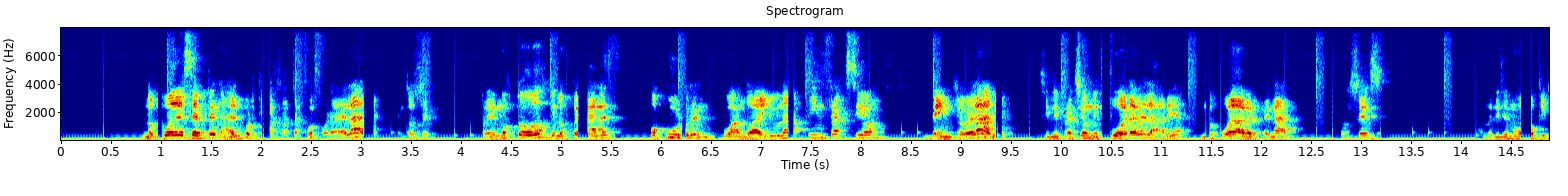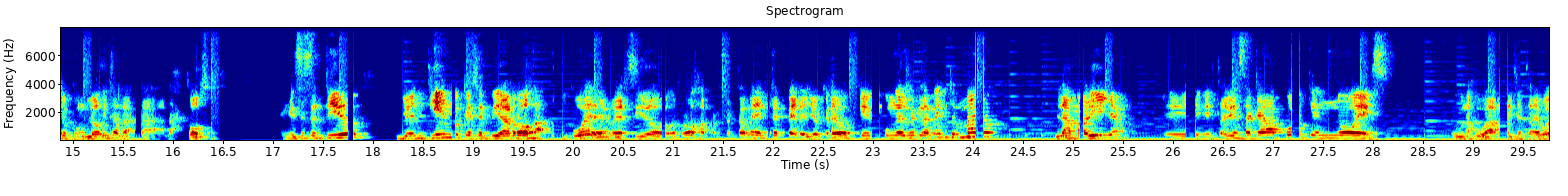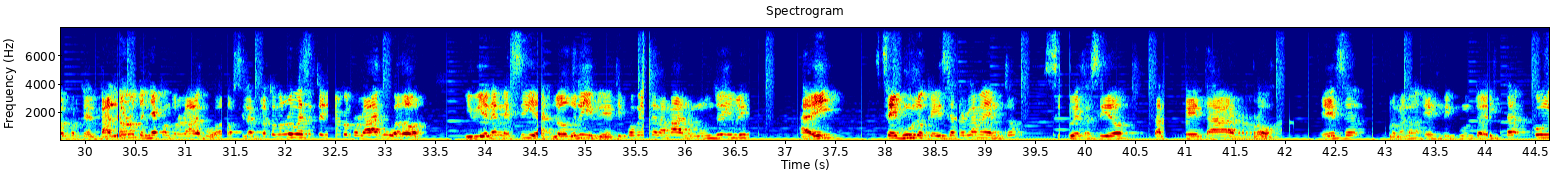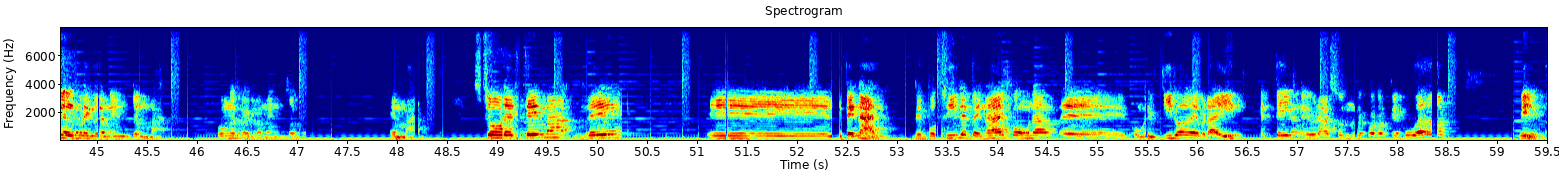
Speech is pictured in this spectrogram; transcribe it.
no puede ser penal porque la falta fue fuera del área. Entonces, Sabemos todos que los penales ocurren cuando hay una infracción dentro del área. Si la infracción es fuera del área, no puede haber penal. Entonces, analicemos un poquito con lógica las cosas. En ese sentido, yo entiendo que se pida roja, puede haber sido roja perfectamente, pero yo creo que con el reglamento en mano, la amarilla eh, está bien sacada porque no es una jugada manifiesta de gol, porque el balón no tenía controlado el jugador. Si la pelota no lo hubiese tenido controlado el jugador y viene Mesías, lo drible, el tipo mete la mano en un drible, ahí, según lo que dice el reglamento, si hubiese sido tarjeta roja. Ese, por lo menos, es mi punto de vista con el reglamento en mano. Con el reglamento en mano. Sobre el tema de eh, penal, de posible penal con, una, eh, con el tiro de Brahim que pega en el brazo, no recuerdo qué jugador. Miren,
